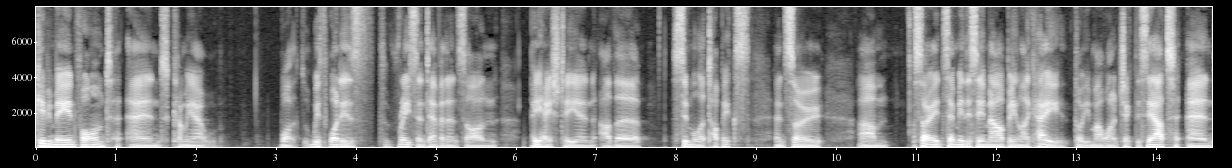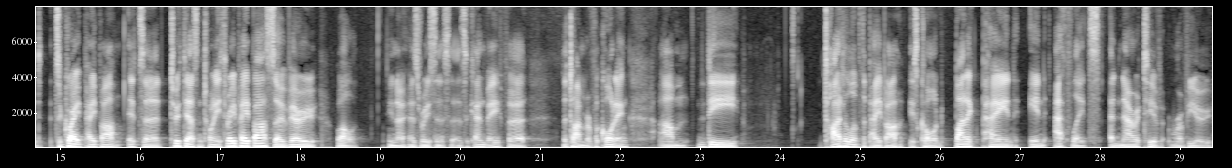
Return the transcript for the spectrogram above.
keeping me informed and coming out what with what is recent evidence on PHT and other similar topics. And so, um, so it sent me this email being like, "Hey, thought you might want to check this out." And it's a great paper. It's a 2023 paper, so very well, you know, as recent as it can be for the time of recording. Um, the title of the paper is called "Buttock Pain in Athletes: A Narrative Review,"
